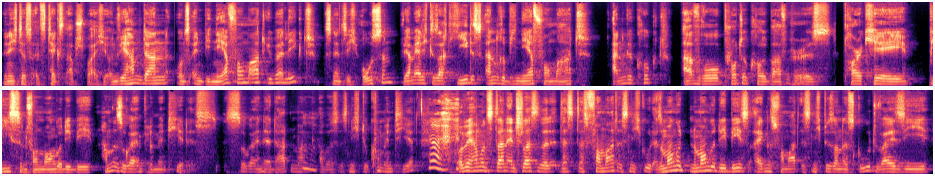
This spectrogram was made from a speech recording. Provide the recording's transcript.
wenn ich das als Text abspeichere. Und wir haben dann uns ein Binärformat überlegt, das nennt sich OSIN. Wir haben ehrlich gesagt jedes andere Binärformat angeguckt. Avro, Protocol Buffers, Parquet, Beeson von MongoDB haben wir sogar implementiert. Es ist sogar in der Datenbank, aber es ist nicht dokumentiert. Ah. Und wir haben uns dann entschlossen, dass das Format ist nicht gut. Also Mongo, MongoDBs eigenes Format ist nicht besonders gut, weil sie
